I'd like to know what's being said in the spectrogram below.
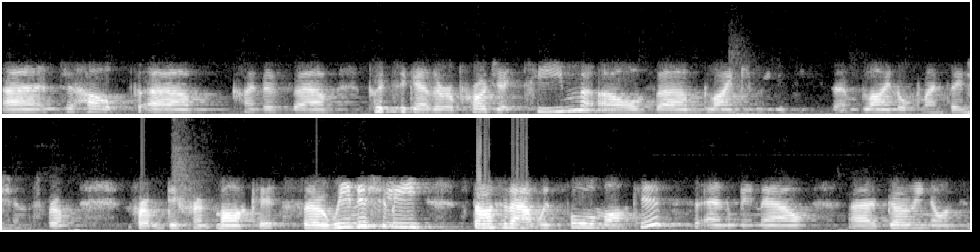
uh, to help um, kind of um, put together a project team of um, blind communities and blind organizations from, from different markets. So we initially started out with four markets and we're now uh, going on to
